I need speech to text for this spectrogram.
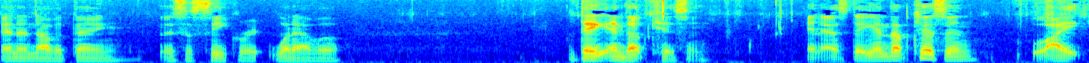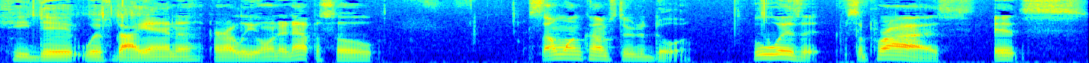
And another thing, it's a secret, whatever. They end up kissing, and as they end up kissing, like he did with Diana early on in episode, someone comes through the door. Who is it? Surprise! It's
